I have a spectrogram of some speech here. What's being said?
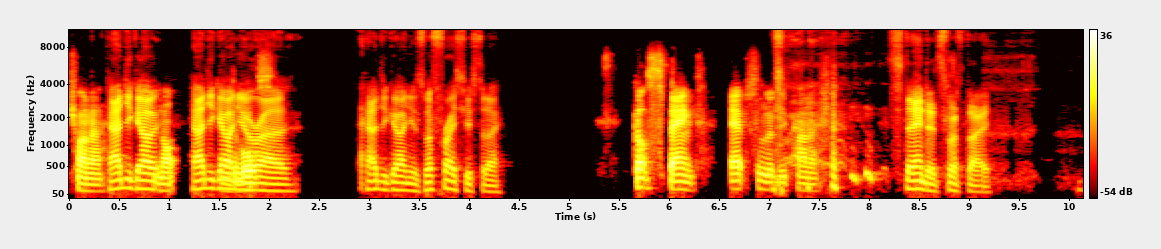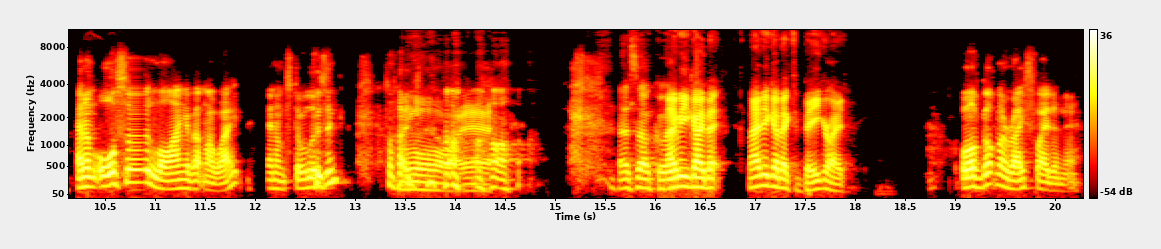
trying to. How'd you go? Not how'd you go in your uh, How'd you go in your Zwift race yesterday? Got spanked, absolutely punished. Standard Zwift day. And I'm also lying about my weight, and I'm still losing. like, Oh yeah. That's not good. Maybe you go back. Maybe you go back to B grade. well, I've got my race weight in there.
